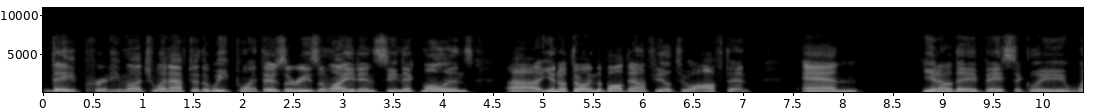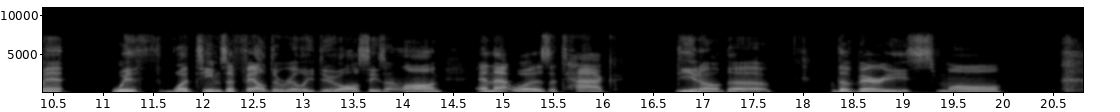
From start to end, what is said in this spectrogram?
they pretty much went after the weak point. There's a reason why you didn't see Nick Mullens, uh, you know, throwing the ball downfield too often, and you know they basically went with what teams have failed to really do all season long, and that was attack, you know, the the very small,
